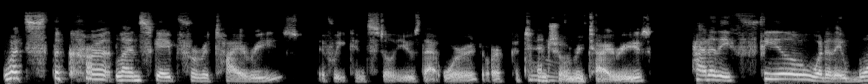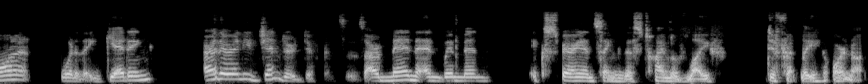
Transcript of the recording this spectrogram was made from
What's the current landscape for retirees, if we can still use that word, or potential mm. retirees? How do they feel? What do they want? What are they getting? Are there any gender differences? Are men and women experiencing this time of life differently or not?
